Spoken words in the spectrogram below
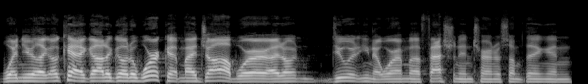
when you're like, okay, I gotta go to work at my job where I don't do it, you know, where I'm a fashion intern or something, and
